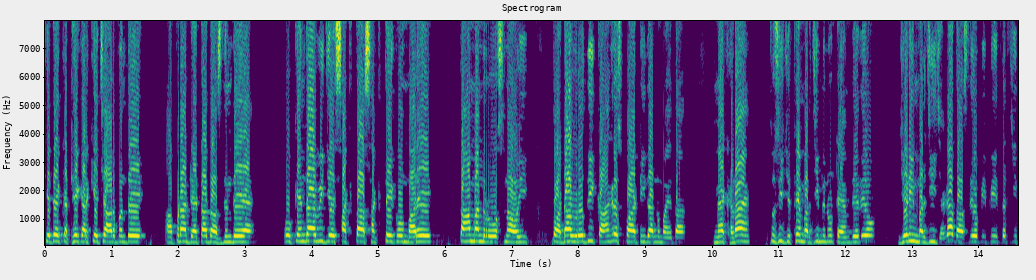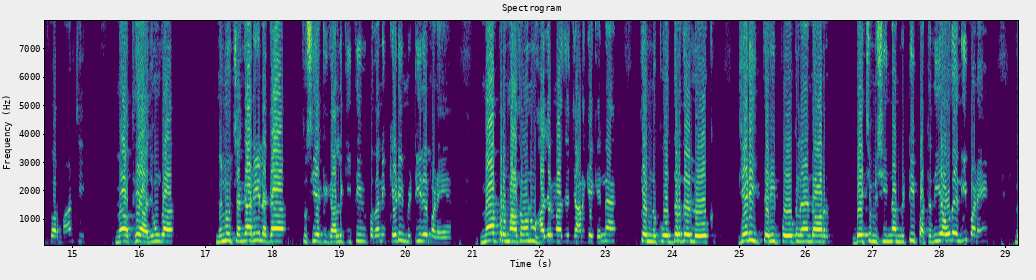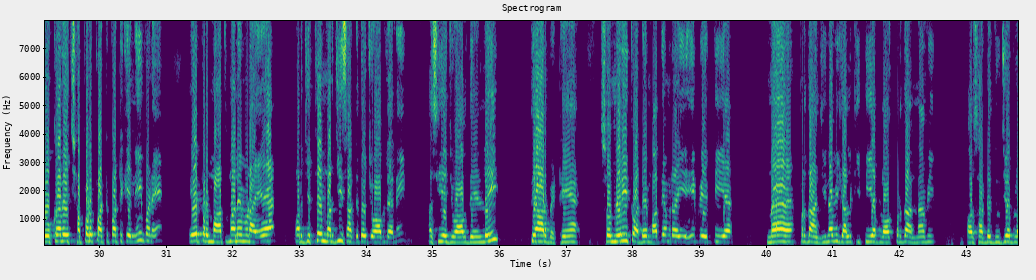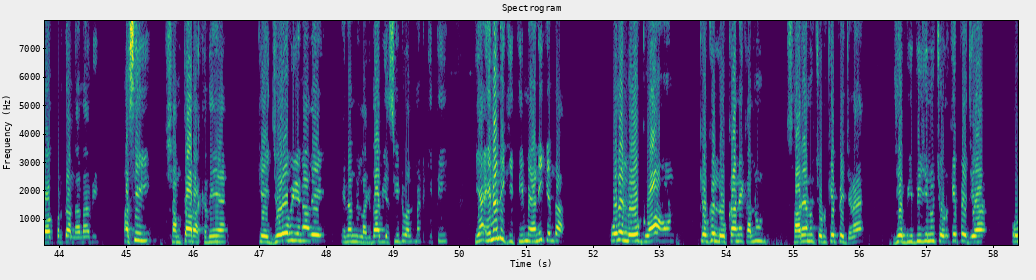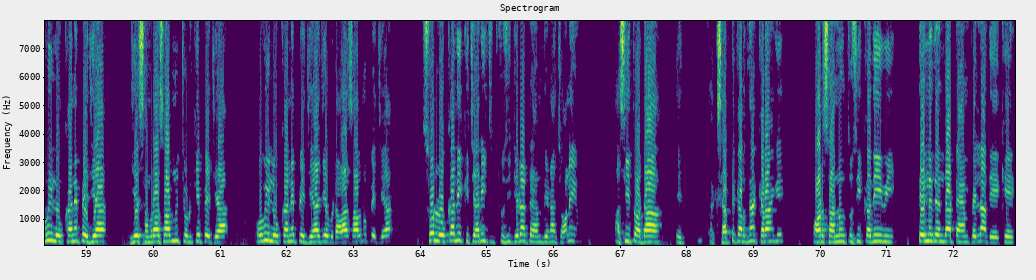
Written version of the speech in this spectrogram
ਕਿਤੇ ਇਕੱਠੇ ਕਰਕੇ ਚਾਰ ਬੰਦੇ ਆਪਣਾ ਡਾਟਾ ਦੱਸ ਦਿੰਦੇ ਆ। ਉਹ ਕਹਿੰਦਾ ਵੀ ਜੇ ਸਖਤਾ ਸਖਤੇ ਕੋ ਮਾਰੇ ਤਾਂ ਮਨ ਰੋਸ ਨਾ ਹੋਈ। ਤੁਹਾਡਾ ਵਿਰੋਧੀ ਕਾਂਗਰਸ ਪਾਰਟੀ ਦਾ ਨੁਮਾਇੰਦਾ। ਮੈਂ ਖੜਾ ਹਾਂ। ਤੁਸੀਂ ਜਿੱਥੇ ਮਰਜ਼ੀ ਮੈਨੂੰ ਟਾਈਮ ਦੇ ਦਿਓ। ਜਿਹੜੀ ਮਰਜ਼ੀ ਜਗ੍ਹਾ ਦੱਸ ਦਿਓ ਬੀਬੀ ਇੰਦਰਜੀਤ ਕੌਰ ਮਾਨ ਜੀ। ਮੈਂ ਉੱਥੇ ਆ ਜਾਊਂਗਾ। ਮੈਨੂੰ ਚੰਗਾ ਨਹੀਂ ਲੱਗਾ। ਤੁਸੀਂ ਇੱਕ ਗੱਲ ਕੀਤੀ ਵੀ ਪਤਾ ਨਹੀਂ ਕਿਹੜੀ ਮਿੱਟੀ ਦੇ ਬਣੇ ਆ। ਮੈਂ ਪ੍ਰਮਾਤਮਾ ਨੂੰ ਹਾਜ਼ਰ ਨਾਜ਼ਰ ਜਾਣ ਕੇ ਕਹਿਣਾ ਕਿ ਨਕੋਦਰ ਦੇ ਲੋਕ ਜਿਹੜੀ ਤੇਰੀ ਪੋਕਲੈਂਡ ਔਰ ਡਿਚ ਮਸ਼ੀਨਾਂ ਮਿੱਟੀ ਪੱਟਦੀ ਆ, ਉਹਦੇ ਨਹੀਂ ਬਣੇ। ਲੋਕਾਂ ਦੇ ਛੱਪੜ ਪੱਟ-ਪੱਟ ਕੇ ਨਹੀਂ ਬਣੇ। ਇਹ ਪ੍ਰਮਾਤਮਾ ਨੇ ਬਣਾਏ ਆ ਔਰ ਜਿੱਥੇ ਮਰਜ਼ੀ ਸਾਡੇ ਤੋਂ ਜਵਾਬ ਲੈਣੇ ਅਸੀਂ ਇਹ ਜਵਾਬ ਦੇਣ ਲਈ ਤਿਆਰ ਬੈਠੇ ਆ। ਸੋ ਮੇਰੀ ਤੁਹਾਡੇ ਮਾਧਿਅਮ ਰਾਹੀਂ ਇਹੀ ਬੇਨਤੀ ਹੈ। ਮੈਂ ਪ੍ਰਧਾਨ ਜੀ ਨਾਲ ਵੀ ਗੱਲ ਕੀਤੀ ਹੈ, ਬਲਾਕ ਪ੍ਰਧਾਨ ਨਾਲ ਵੀ ਔਰ ਸਾਡੇ ਦੂਜੇ ਬਲਾਕ ਪ੍ਰਧਾਨਾਂ ਨਾਲ ਵੀ। ਅਸੀਂ ਸ਼ਮਤਾ ਰੱਖਦੇ ਆ ਕਿ ਜੋ ਵੀ ਇਹਨਾਂ ਦੇ, ਇਹਨਾਂ ਨੂੰ ਲੱਗਦਾ ਵੀ ਅਸੀਂ ਡਿਵੈਲਪਮੈਂਟ ਕੀਤੀ ਜਾਂ ਇਹਨਾਂ ਨੇ ਕੀਤੀ, ਮੈਂ ਨਹੀਂ ਕਹਿੰਦਾ। ਉਹਦੇ ਲੋਕ ਗਵਾਹ ਹੋਣ ਕਿਉਂਕਿ ਲੋਕਾਂ ਨੇ ਕੱਲ ਨੂੰ ਸਾਰਿਆਂ ਨੂੰ ਚੁਣ ਕੇ ਭੇਜਣਾ ਜੇ ਬੀਬੀ ਜੀ ਨੂੰ ਚੁਣ ਕੇ ਭੇਜਿਆ ਉਹ ਵੀ ਲੋਕਾਂ ਨੇ ਭੇਜਿਆ, ਜੇ ਸਮਰਾ ਸਾਹਿਬ ਨੂੰ ਚੁਣ ਕੇ ਭੇਜਿਆ, ਉਹ ਵੀ ਲੋਕਾਂ ਨੇ ਭੇਜਿਆ, ਜੇ ਵਡਾਲਾ ਸਾਹਿਬ ਨੂੰ ਭੇਜਿਆ। ਸੋ ਲੋਕਾਂ ਦੀ ਕਚਹਿਰੀ 'ਚ ਤੁਸੀਂ ਜਿਹੜਾ ਟਾਈਮ ਦੇਣਾ ਚਾਹੁੰਦੇ ਹੋ, ਅਸੀਂ ਤੁਹਾਡਾ ਐਕਸੈਪਟ ਕਰਦਾ ਕਰਾਂਗੇ। ਔਰ ਸਾਨੂੰ ਤੁਸੀਂ ਕਦੀ ਵੀ 3 ਦਿਨ ਦਾ ਟਾਈਮ ਪਹਿਲਾਂ ਦੇ ਕੇ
